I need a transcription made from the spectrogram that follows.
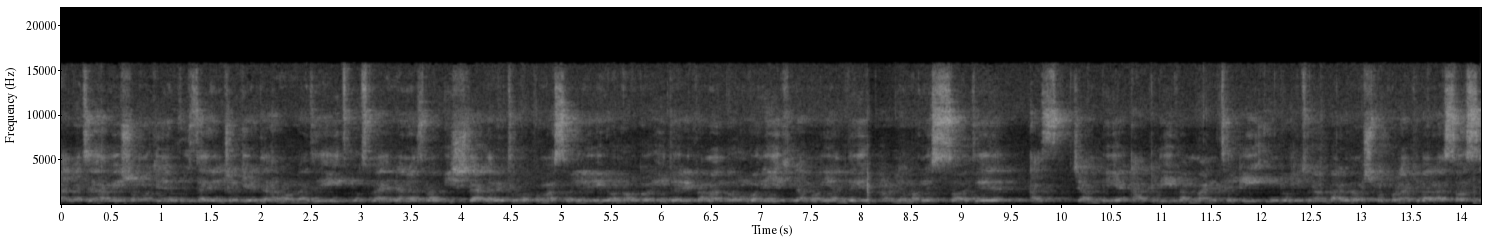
البته همه شما که امروز در اینجا گرد هم آمده اید مطمئنا از من بیشتر در ارتباط با مسائل ایران آگاهی دارید و من به عنوان یک نماینده پارلمان ساده از جنبه عقلی و منطقی این رو می‌تونم برداشت بکنم که بر اساس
